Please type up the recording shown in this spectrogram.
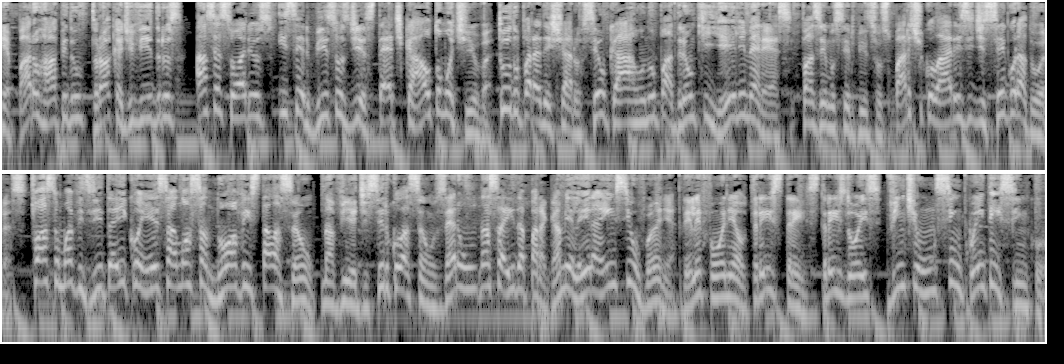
reparo rápido, troca de vidros, acessórios e serviços de estética automotiva. Tudo para deixar o seu carro no padrão que ele merece. Fazemos serviços particulares e de seguradoras. Faça uma visita e conheça a nossa nova instalação na via de circulação 01 na saída para Gameleira em Silvânia. Telefone é o 3332 2155.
